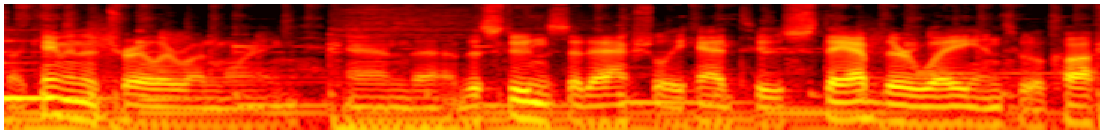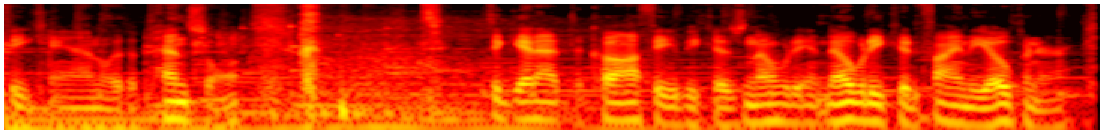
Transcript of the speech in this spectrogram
I came in a trailer one morning, and uh, the students had actually had to stab their way into a coffee can with a pencil to get at the coffee because nobody, nobody could find the opener.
